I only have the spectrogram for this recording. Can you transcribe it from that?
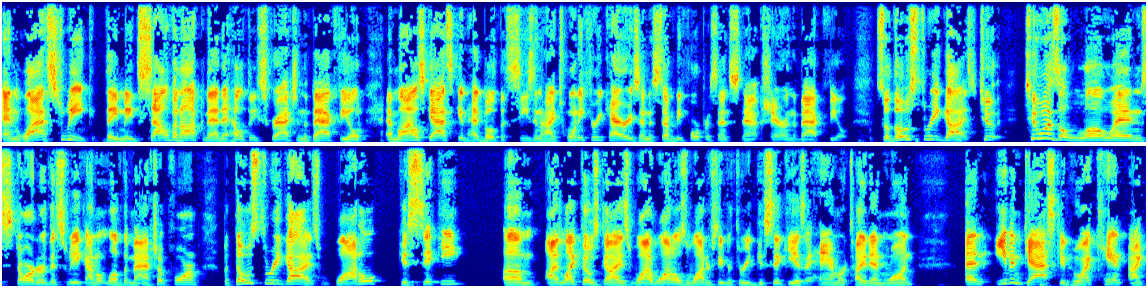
And last week, they made Salvon Ahmed a healthy scratch in the backfield, and Myles Gaskin had both a season high 23 carries and a 74% snap share in the backfield. So those three guys, two Tua's a low end starter this week. I don't love the matchup for him, but those three guys, Waddle, Gesicki, um, I like those guys. Waddle's a wide receiver three, Gesicki is a hammer tight end one, and even Gaskin, who I can't, I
